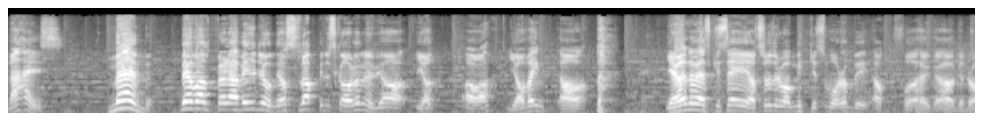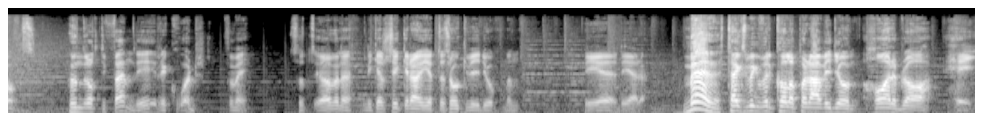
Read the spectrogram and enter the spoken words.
Nice! Men! Det var allt för den här videon, jag slapp inte skada nu, jag, jag, ja, jag var inte, ja. jag vet inte vad jag ska säga, jag trodde det var mycket svårare att få höga, höga drops. 185, det är rekord för mig. Så jag vet inte, ni kanske tycker det här är en jättetråkig video, men det är det. Är det. Men tack så mycket för att du kollade på den här videon, ha det bra, hej!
